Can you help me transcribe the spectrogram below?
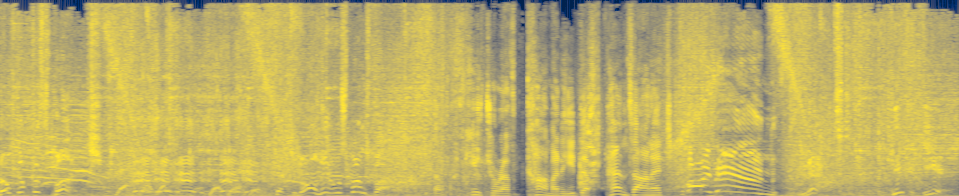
soak up the sponge. Catch an all-new SpongeBob. The future of comedy depends on it. I'm in! Next, keep it here.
